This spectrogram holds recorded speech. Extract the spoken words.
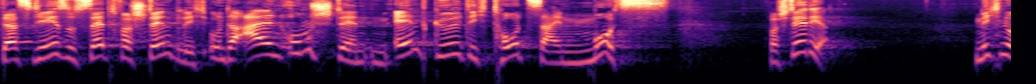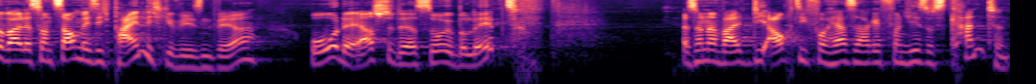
dass Jesus selbstverständlich unter allen Umständen endgültig tot sein muss. Versteht ihr? Nicht nur, weil es sonst saumäßig peinlich gewesen wäre, oh, der Erste, der es so überlebt, sondern weil die auch die Vorhersage von Jesus kannten.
